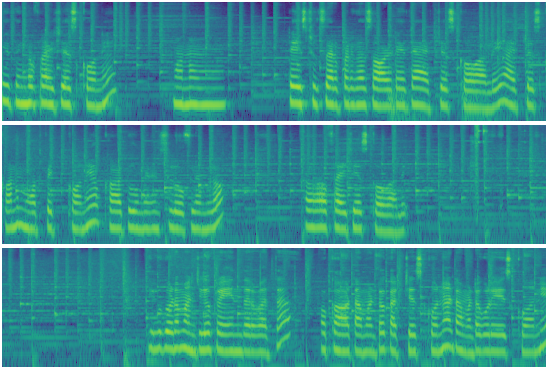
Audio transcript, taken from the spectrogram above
ఈ విధంగా ఫ్రై చేసుకొని మనం టేస్ట్కి సరిపడగా సాల్ట్ అయితే యాడ్ చేసుకోవాలి. యాడ్ చేసుకొని మూత పెట్టుకొని ఒక టూ మినిట్స్లో ఫ్లేమ్లో ఫ్రై చేసుకోవాలి. ఇవి కూడా మంచిగా ఫ్రై అయిన తర్వాత ఒక టమాటో కట్ చేసుకొని ఆ టమాటో కూడా వేసుకొని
